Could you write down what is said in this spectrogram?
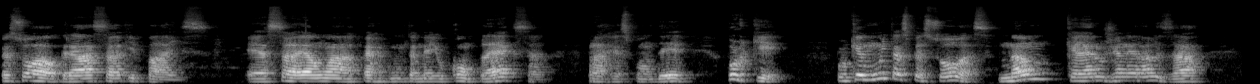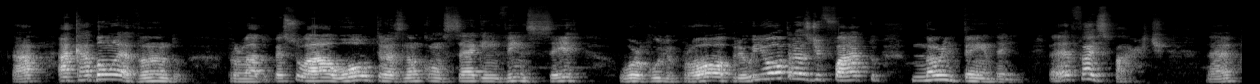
Pessoal, graça e paz. Essa é uma pergunta meio complexa para responder. Por quê? Porque muitas pessoas, não quero generalizar, tá? acabam levando para o lado pessoal, outras não conseguem vencer o orgulho próprio e outras de fato não entendem. É, faz parte. Né?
